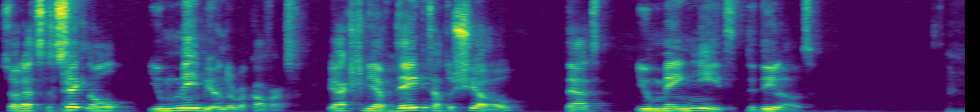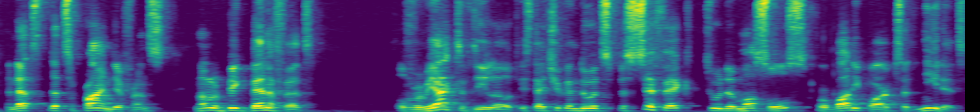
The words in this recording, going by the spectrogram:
So that's the signal you may be under recovered. You actually have mm-hmm. data to show that you may need the deload. Mm-hmm. And that's that's a prime difference. Another big benefit of a reactive deload is that you can do it specific to the muscles or body parts that need it.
